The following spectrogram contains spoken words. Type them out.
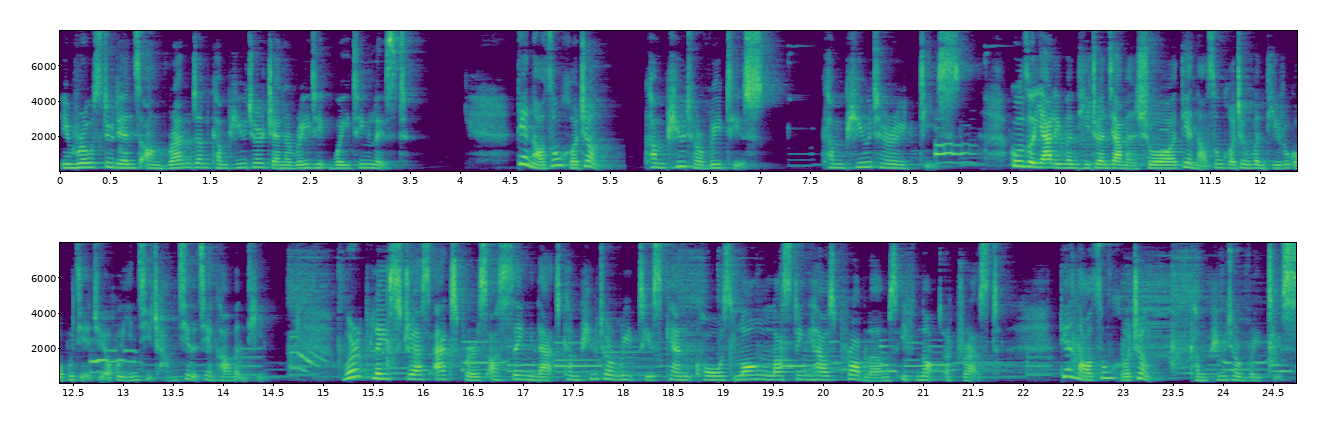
enroll students on random computer generated waiting list. 电脑综合症 computeritis computeritis 工作压力问题，专家们说，电脑综合症问题如果不解决，会引起长期的健康问题。 Workplace stress experts are saying that computeritis can cause long-lasting health problems if not addressed. 电脑综合症 （computeritis）。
